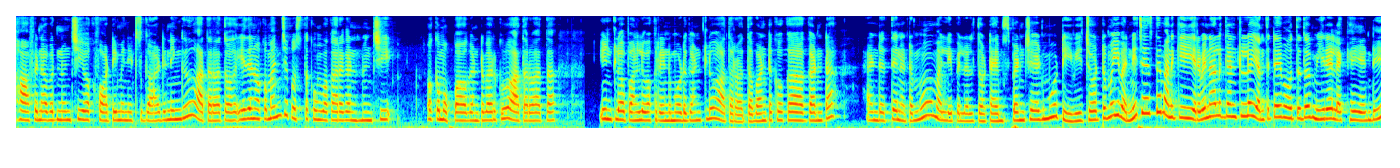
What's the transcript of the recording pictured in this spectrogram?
హాఫ్ అన్ అవర్ నుంచి ఒక ఫార్టీ మినిట్స్ గార్డెనింగ్ ఆ తర్వాత ఏదైనా ఒక మంచి పుస్తకం ఒక అరగంట నుంచి ఒక ముప్పావు గంట వరకు ఆ తర్వాత ఇంట్లో పనులు ఒక రెండు మూడు గంటలు ఆ తర్వాత వంటకు ఒక గంట అండ్ తినటము మళ్ళీ పిల్లలతో టైం స్పెండ్ చేయడము టీవీ చూడటము ఇవన్నీ చేస్తే మనకి ఇరవై నాలుగు గంటల్లో ఎంత టైం అవుతుందో మీరే లెక్క వేయండి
